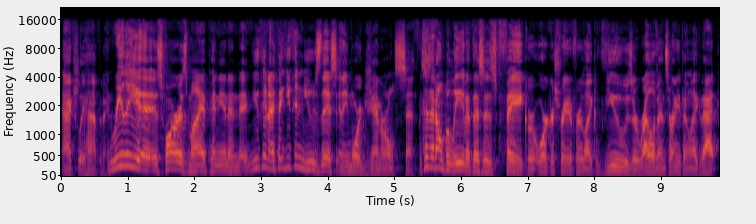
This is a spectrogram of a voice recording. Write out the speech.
actually happening. And really, as far as my opinion, and, and you can, I think you can use this in a more general sense. Because I don't believe that this is fake or orchestrated for like views or relevance or anything like that.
